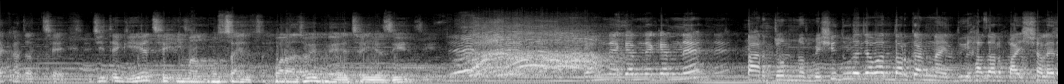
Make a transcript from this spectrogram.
দেখা যাচ্ছে, জিতে গিয়েছে ইমাম হুসাইন, পরাজয় হয়েছে ইয়াজিদ। কেমনে কেমনে কেমনে? তার জন্য বেশি দূরে যাওয়ার দরকার নাই। দুই হাজার বাইশ সালের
